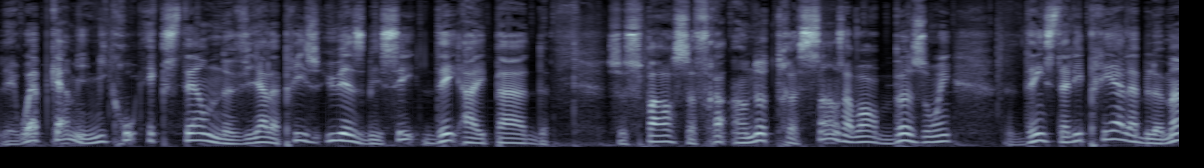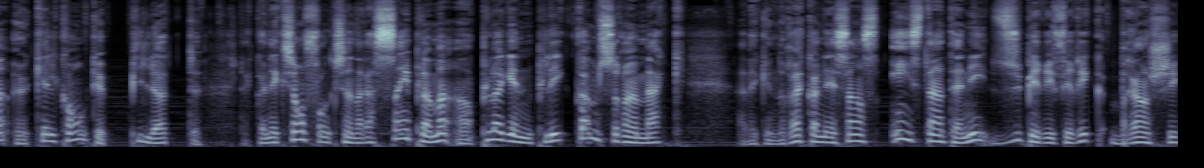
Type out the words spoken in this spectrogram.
les webcams et micros externes via la prise USB-C des iPads. Ce support se fera en outre sans avoir besoin d'installer préalablement un quelconque pilote. La connexion fonctionnera simplement en plug and play comme sur un Mac avec une reconnaissance instantanée du périphérique branché,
